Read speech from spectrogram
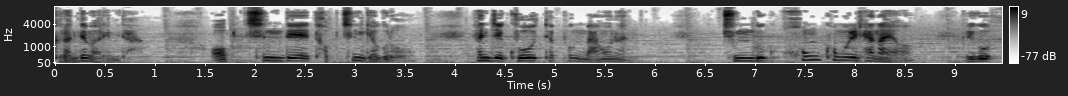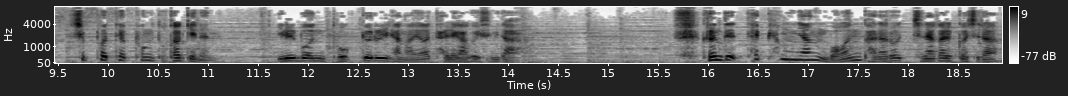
그런데 말입니다. 엎친 데 덮친 격으로 현재 9호 태풍 망호는 중국 홍콩을 향하여 그리고 10호 태풍 독하기는 일본 도쿄를 향하여 달려가고 있습니다. 그런데 태평양 먼 바다로 지나갈 것이라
